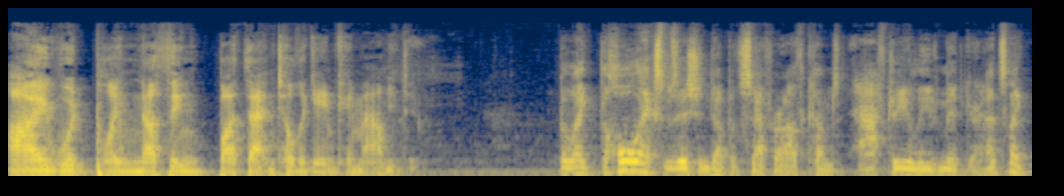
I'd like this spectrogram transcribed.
I would play nothing but that until the game came out me too. But like the whole exposition dump of Sephiroth comes after you leave Midgar. That's like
